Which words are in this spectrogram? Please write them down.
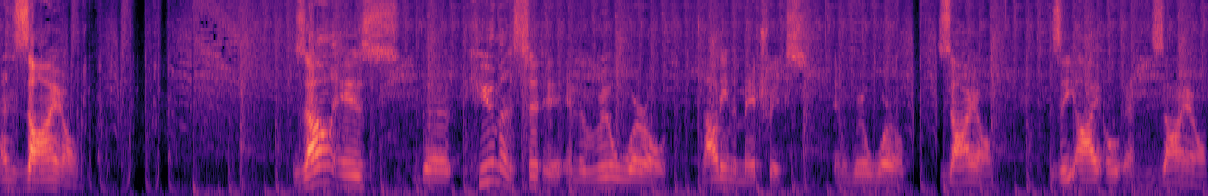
And Zion. Zion is the human city in the real world, not in the matrix, in the real world. Zion. Z I O N, Zion.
